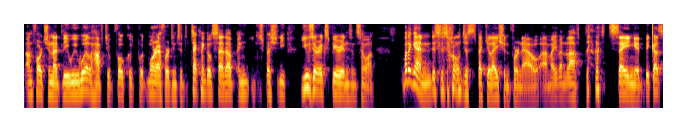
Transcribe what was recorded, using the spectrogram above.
unfortunately, we will have to focus, put more effort into the technical setup and especially user experience and so on but again, this is all just speculation for now. Um, I even laughed saying it because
